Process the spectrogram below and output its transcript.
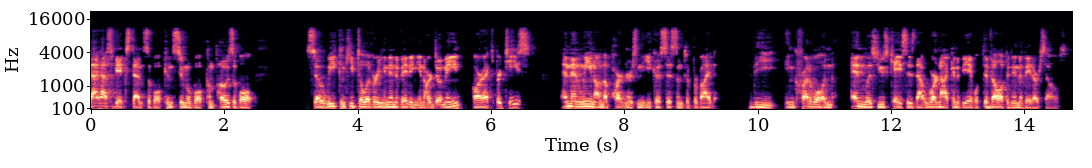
That has to be extensible, consumable, composable. So we can keep delivering and innovating in our domain, our expertise, and then lean on the partners in the ecosystem to provide the incredible and endless use cases that we're not going to be able to develop and innovate ourselves.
